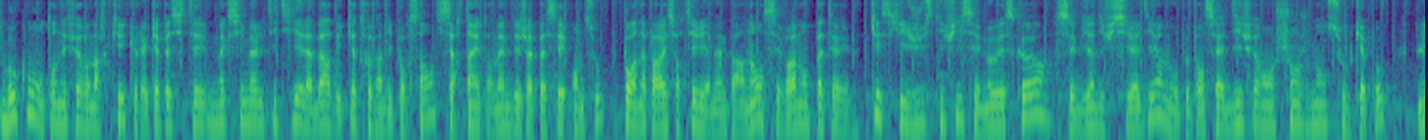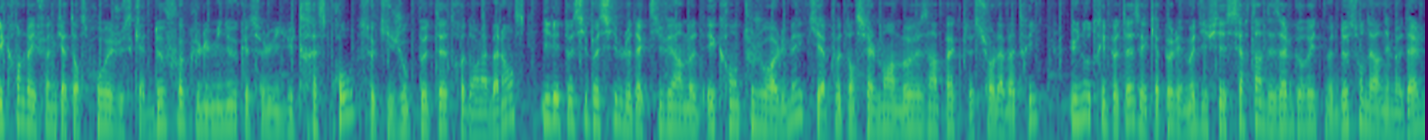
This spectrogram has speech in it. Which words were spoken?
Beaucoup ont en effet remarqué que la capacité maximale titillait la barre des 90%, certains étant même déjà passés en dessous. Pour un appareil sorti il y a même pas un an, c'est vraiment pas terrible. Qu'est-ce qui justifie ces mauvais scores? C'est bien difficile à dire, mais on peut penser à différents changements sous le capot. L'écran de l'iPhone 14 Pro est jusqu'à deux fois plus lumineux que celui du 13 Pro, ce qui joue peut-être dans la balance. Il est aussi possible d'activer un mode écran toujours allumé qui a potentiellement un mauvais impact sur la batterie. Une autre hypothèse est qu'Apple ait modifié certains des algorithmes de son dernier modèle,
